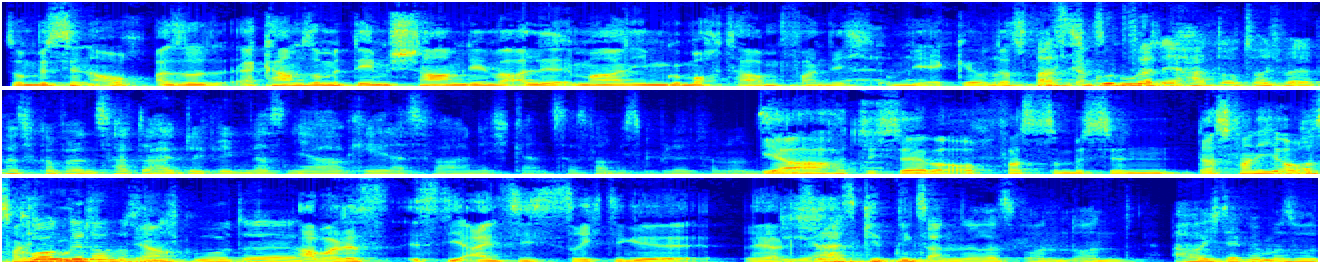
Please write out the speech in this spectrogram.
So ein bisschen auch, also er kam so mit dem Charme, den wir alle immer an ihm gemocht haben, fand ich, um die Ecke. Und das ich ganz gut, gut fand, er hat auch zum Beispiel bei der Pressekonferenz hat er halt durchblicken lassen, ja, okay, das war nicht ganz, das war ein bisschen blöd von uns. Ja, hat sich selber auch fast so ein bisschen, das fand ich auch. Aus Korn genommen, das ja. fand ich gut. Äh, aber das ist die einzig richtige Reaktion. Ja, es gibt nichts anderes. Und, und, aber ich denke mir mal so,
